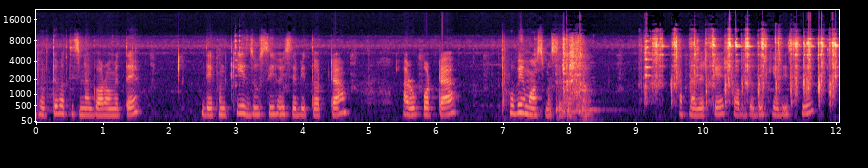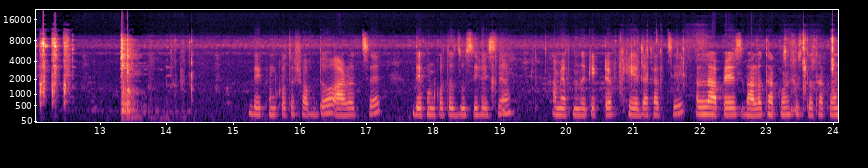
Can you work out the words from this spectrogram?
ধরতে পারতেছি না গরমেতে। দেখুন, কি জুসি হয়েছে ভিতরটা আর উপরটা। খুবই মসমসে দেখুন। আপনাদেরকে শব্দ দেখিয়ে দিচ্ছি। দেখুন কত শব্দ, আর হচ্ছে দেখুন কত জুসি হয়েছে। আমি আপনাদেরকে একটা খেয়ে দেখাচ্ছি। আল্লাহ হাফেজ, ভালো থাকুন, সুস্থ থাকুন।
